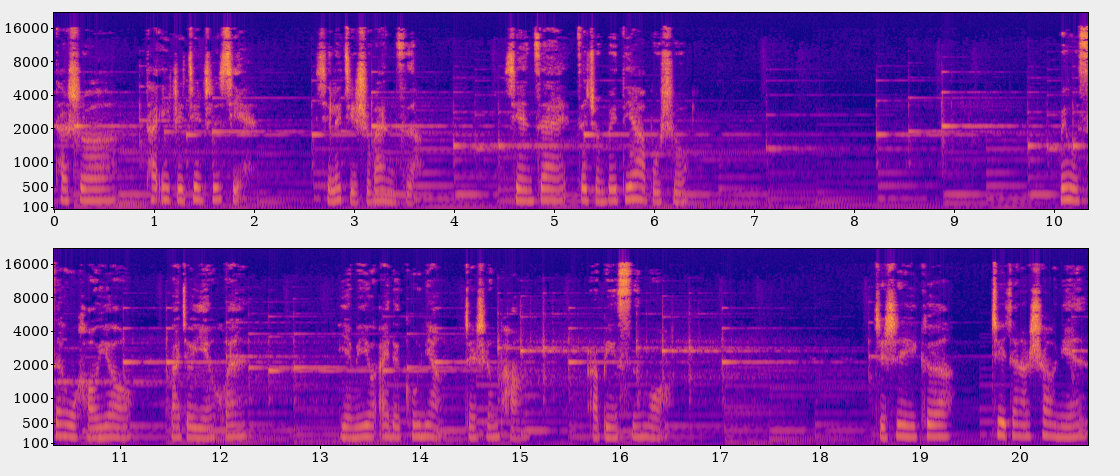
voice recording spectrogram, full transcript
他说他一直坚持写，写了几十万字，现在在准备第二部书。没有三五好友，把酒言欢。也没有爱的姑娘在身旁，耳鬓厮磨，只是一个倔强的少年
